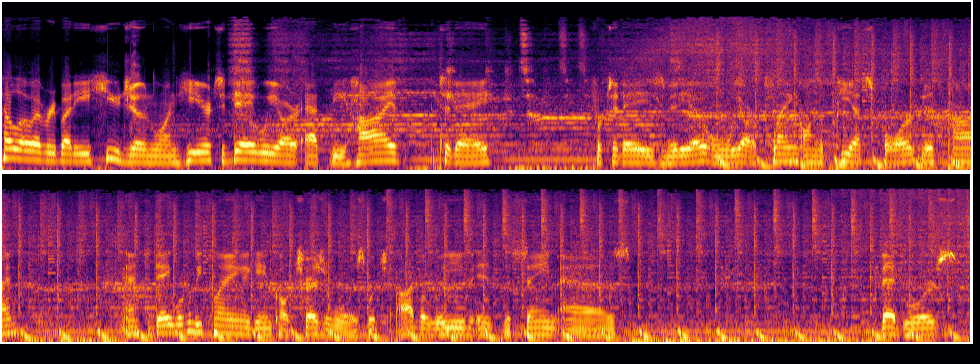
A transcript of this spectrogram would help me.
Hello everybody, HugeOden1 here. Today we are at the Hive today for today's video and we are playing on the PS4 this time. And today we're going to be playing a game called Treasure Wars, which I believe is the same as Bed Wars.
